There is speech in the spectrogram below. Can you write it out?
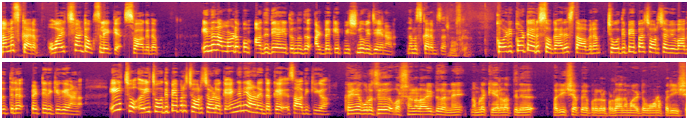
നമസ്കാരം. വൈറ്റ്സ് ഫാൻ ടോക്സിലേക്ക് സ്വാഗതം. ഇന്ന് നമ്മളോടൊപ്പം അതിഥിയായി എത്തുന്നത് അഡ്വക്കേറ്റ് വിഷ്ണു വിജയനാണ്. നമസ്കാരം സർ നമസ്കാരം. കോഴിക്കോട്ടെ ഒരു സ്വകാര്യ സ്ഥാപനം ചോദ്യപേപ്പർ ചോർച്ച വിവാദത്തിൽ പെട്ടിരിക്കുകയാണ്. ഈ ഈ ചോദ്യപേപ്പർ ചോർച്ചകളൊക്കെ എങ്ങനെയാണ് ഇതൊക്കെ സാധിക്കുക? കഴിഞ്ഞ കുറച്ച് വർഷങ്ങളായിട്ട് തന്നെ നമ്മുടെ കേരളത്തിൽ പരീക്ഷാ പേപ്പറുകൾ പ്രധാനമായിട്ടും ഓണപരീക്ഷ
